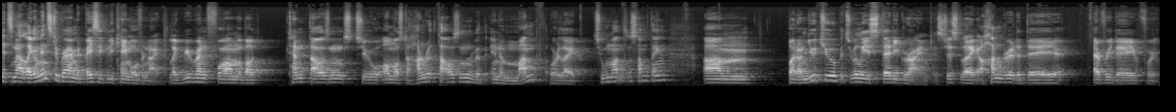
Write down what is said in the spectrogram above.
it's not like on Instagram. It basically came overnight. Like we went from about ten thousand to almost a hundred thousand within a month, or like two months or something. Um, but on YouTube, it's really a steady grind. It's just like a hundred a day, every day for. And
